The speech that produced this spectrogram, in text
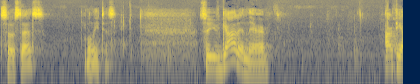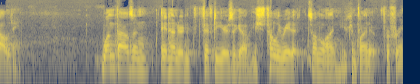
So says Mellitus. So you've got in there our theology. 1,850 years ago. You should totally read it. It's online. You can find it for free.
